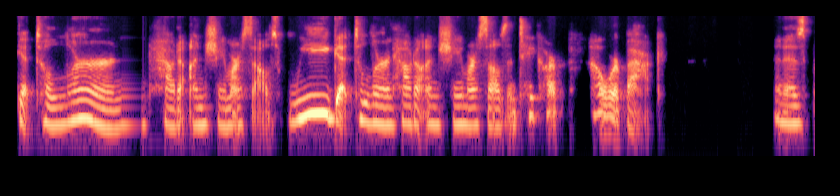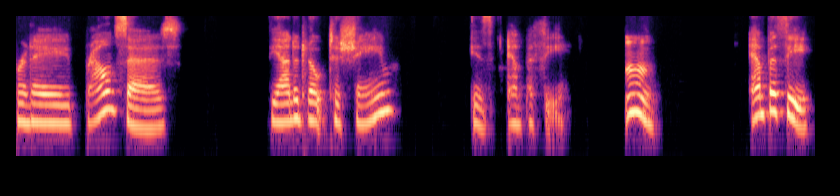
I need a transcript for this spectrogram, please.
get to learn how to unshame ourselves. We get to learn how to unshame ourselves and take our power back. And as Brene Brown says, the antidote to shame is empathy. Mm. Empathy.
